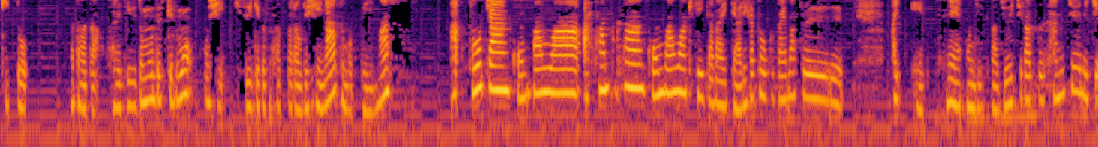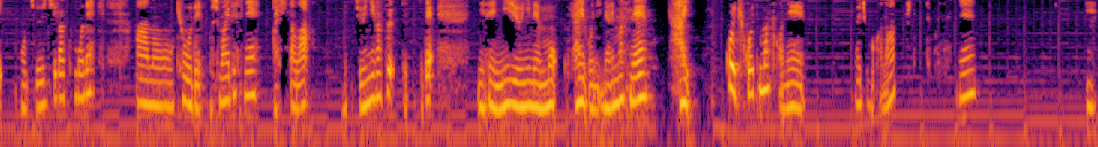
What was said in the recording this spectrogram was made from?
きっとバタバタされていると思うんですけども、もし気づいてくださったら嬉しいなと思っています。あ、そうちゃん、こんばんは。あ、三福さん、こんばんは。来ていただいてありがとうございます。はい、えーとですね、本日は11月30日、もう11月もね、あのー、今日でおしまいですね。明日は12月ということで、2022年も最後になりますね。はい。声聞こえてますかね？大丈夫かな？ちょっと待ってくださいね。うん。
